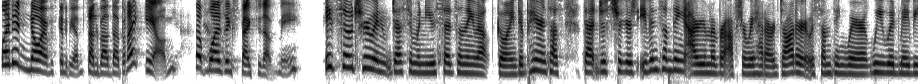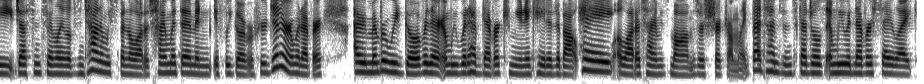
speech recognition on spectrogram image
well, I didn't know I was going to be upset about that, but I am. Yeah, that was expected of me. It's so true. And Justin, when you said something about going to parents' house, that just triggers even something I remember after we had our daughter. It was something where we would maybe Justin's family lives in town and we spend a lot of time with them. And if we go over for dinner or whatever, I remember we'd go over there and we would have never communicated about, hey, a lot of times moms are strict on like bedtimes and schedules. And we would never say, like,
